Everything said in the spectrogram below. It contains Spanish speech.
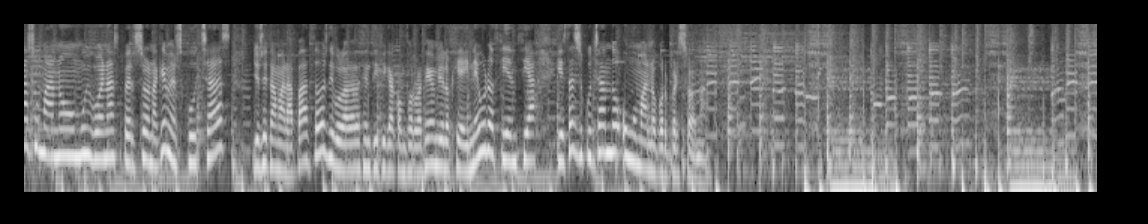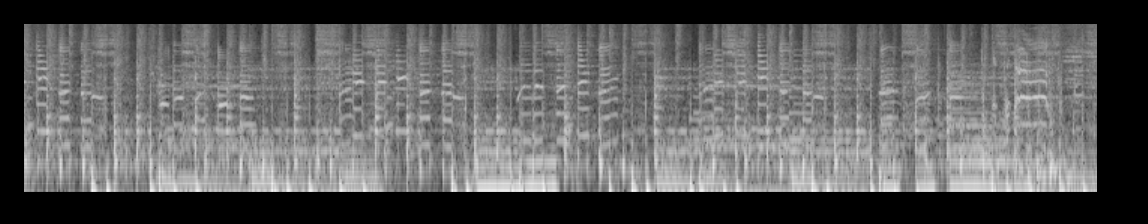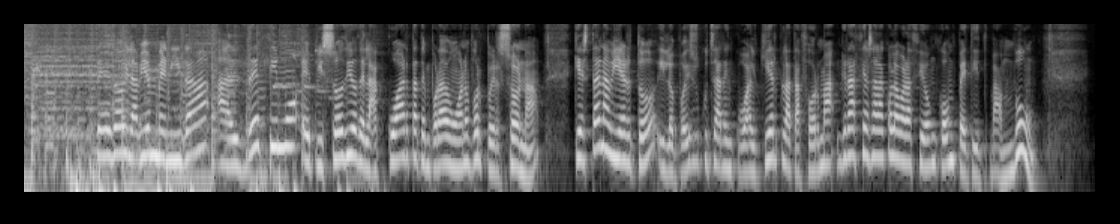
Buenas humano, muy buenas persona que me escuchas. Yo soy Tamara Pazos, divulgadora científica con formación en biología y neurociencia y estás escuchando Un humano por persona. La bienvenida al décimo episodio de la cuarta temporada de Humano por Persona, que está en abierto y lo podéis escuchar en cualquier plataforma gracias a la colaboración con Petit Bambú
